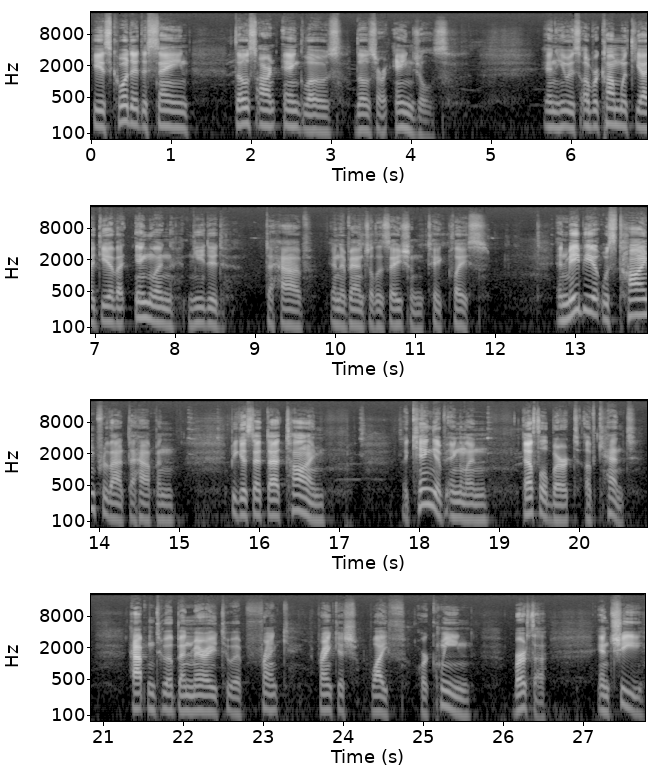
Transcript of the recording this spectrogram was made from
he is quoted as saying, Those aren't Anglos, those are angels. And he was overcome with the idea that England needed to have an evangelization take place. And maybe it was time for that to happen because at that time, the King of England, Ethelbert of Kent, happened to have been married to a Frank, Frankish wife or queen Bertha, and she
